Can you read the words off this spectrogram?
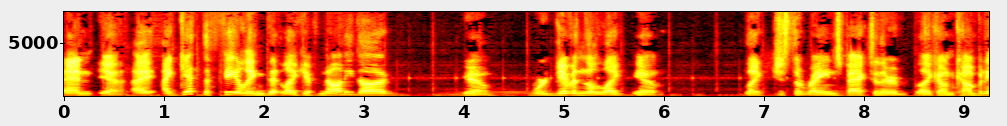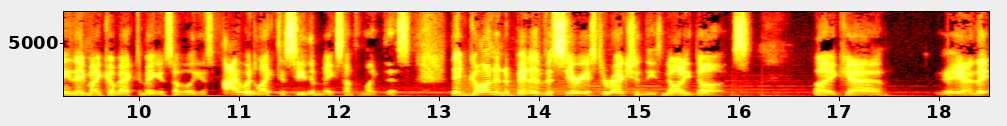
and yeah, I I get the feeling that like if Naughty Dog, you know, were given the like you know, like just the reins back to their like own company, they might go back to making something like this. I would like to see them make something like this. They've gone in a bit of a serious direction. These naughty dogs, like uh, you know, they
